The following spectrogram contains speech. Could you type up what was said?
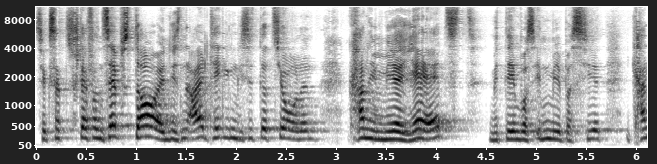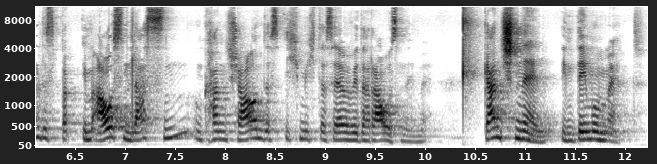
sie hat gesagt, Stefan, selbst da, in diesen alltäglichen Situationen, kann ich mir jetzt, mit dem, was in mir passiert, ich kann das im Außen lassen und kann schauen, dass ich mich da selber wieder rausnehme. Ganz schnell, in dem Moment.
